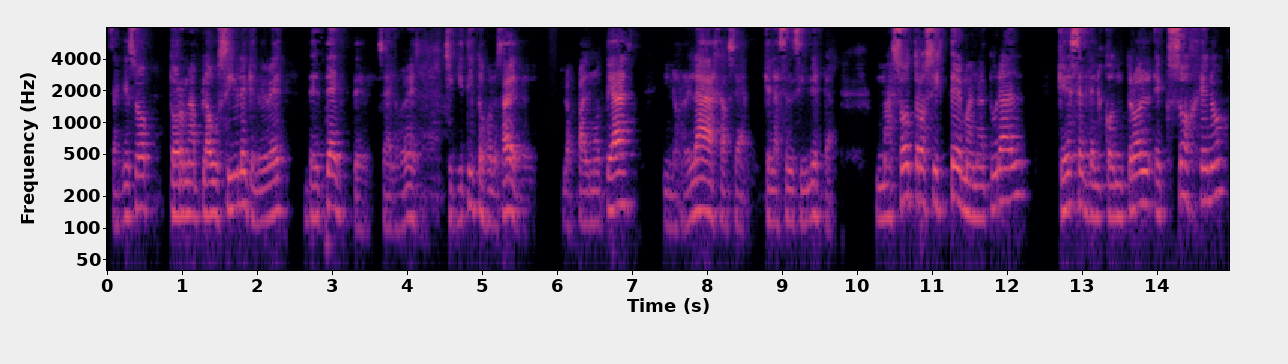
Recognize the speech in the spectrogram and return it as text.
sea que eso torna plausible que el bebé detecte, o sea, los bebés chiquititos, vos lo sabés, los palmoteás y los relaja, o sea, que la sensibilidad está. Más otro sistema natural que es el del control exógeno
